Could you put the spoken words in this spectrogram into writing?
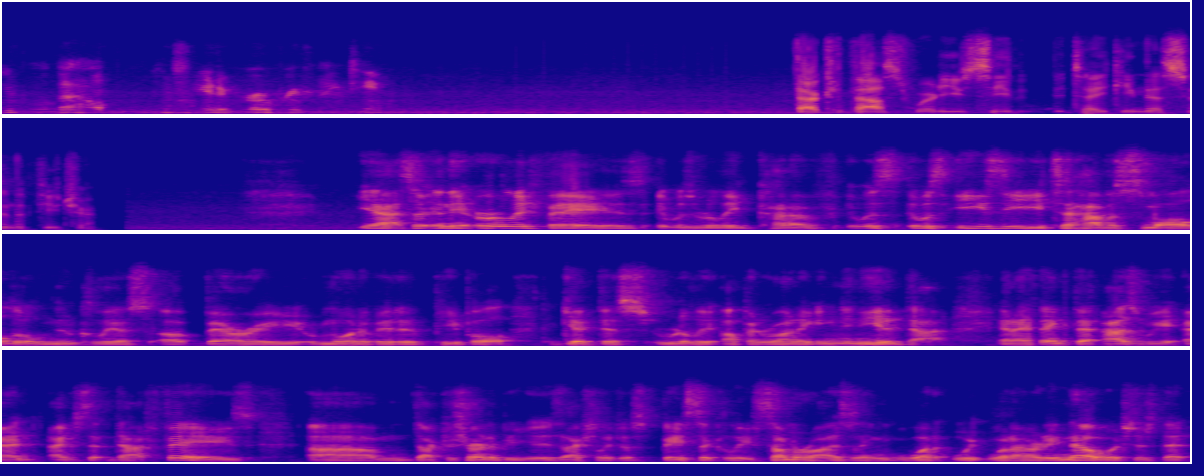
people to help continue to grow Brief 19. Dr. Faust, where do you see taking this in the future? Yeah, so in the early phase, it was really kind of it was it was easy to have a small little nucleus of very motivated people to get this really up and running, and you needed that. And I think that as we exit that phase, um, Dr. Chernoby is actually just basically summarizing what what I already know, which is that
